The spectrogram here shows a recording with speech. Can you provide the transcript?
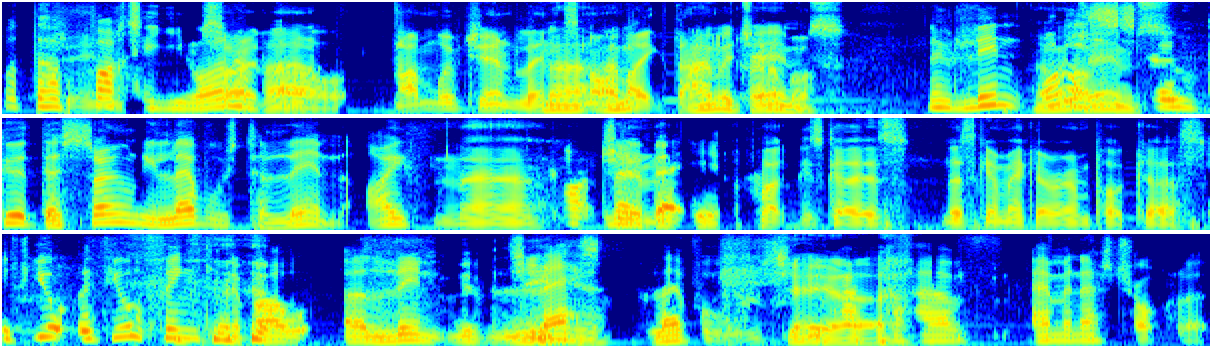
What the James, fuck are you on sorry, no. about? I'm with Jim Lindt's No, not I'm, like that I'm with incredible. James. No, Lindt I'm is James. so good. There's so many levels to Lindt. I nah can't Jim- know that is. fuck these guys let's go make our own podcast If you're if you're thinking about a Lindt with less Genius. levels, you have to have M&S chocolate.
